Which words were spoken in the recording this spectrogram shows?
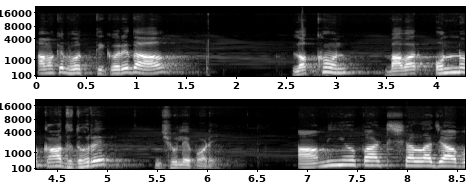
আমাকে ভর্তি করে দাও। লক্ষণ বাবার অন্য কাঁধ ধরে ঝুলে পড়ে। আমিও পাঠশালা যাব।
